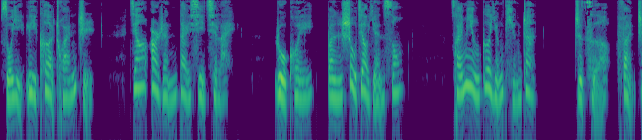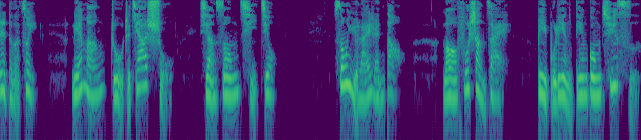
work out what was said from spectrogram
所以立刻传旨，将二人带系起来。汝魁本受教严嵩，才命各营停战。至此反制得罪，连忙拄着家属向嵩乞救。嵩与来人道：“老夫尚在。”必不令丁公屈死。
